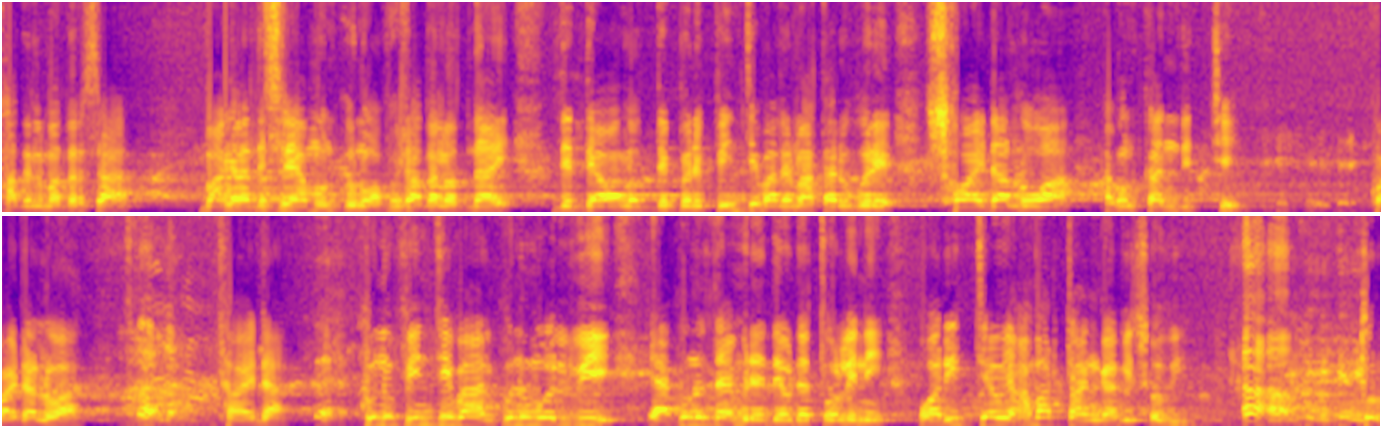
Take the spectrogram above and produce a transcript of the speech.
ফাদেল মাদ্রাসা বাংলাদেশে এমন কোনো অফিস আদালত নাই যে দেওয়ালত দেখবেন প্রিন্সিপালের মাথার উপরে ছয়টা লোয়া এখন কান দিচ্ছে। কয়টা লোয়া? ছয়টা। কোনো প্রিন্সিপাল কোনো বলবি এখনও চ্যামরে দে ওটা তোলেনি। ওর ইচ্ছে আমি আবার টাঙ্গাবি ছবি। তোর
